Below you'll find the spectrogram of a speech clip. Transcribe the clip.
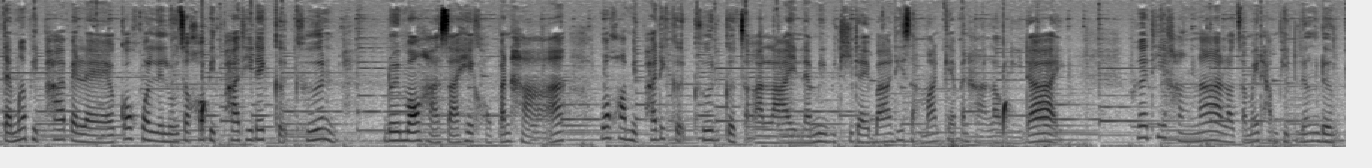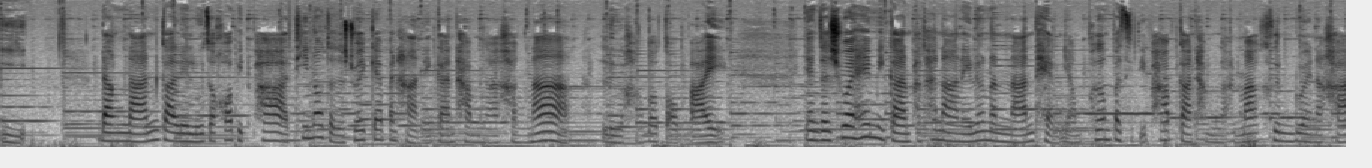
แต่เมื่อผิดพลาดไปแล้ว ก็ควรเรียนรู้จากข้อผิดพลาดที่ได้เกิดขึ้น โดยมองหาสาเหตุของปัญหา ว่าความผิดพลาดที่เกิดขึ้นเกิดจากอะไร และมีวิธีใดบ้างที่สามารถแก้ปัญหาเหล่านี้ได้ เพื่อที่ครั้งหน้าเราจะไม่ทำผิดเรื่องเดิมอีก ดังนั้นการเรียนรู้จากข้อผิดพลาดที่นอกจากจะช่วยแก้ปัญหาในการทำงานครั้งหน้า หรือครั้งต่อๆไป ยังจะช่วยให้มีการพัฒนาในเรื่องนั้นๆ แถมยังเพิ่มประสิทธิภาพการทำงานมากขึ้นด้วยนะคะ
